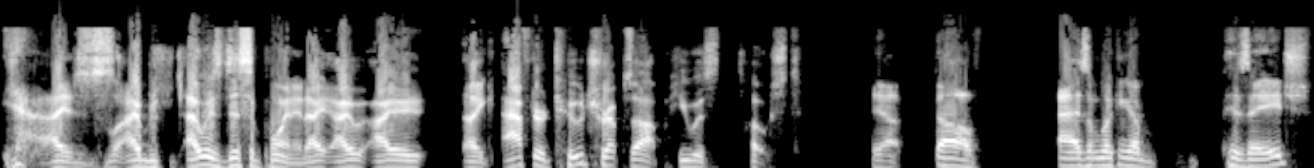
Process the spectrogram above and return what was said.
yeah, I just, I was I was disappointed. I I, I like after two trips up, he was toast. Yeah. Oh, as I'm looking up his age,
